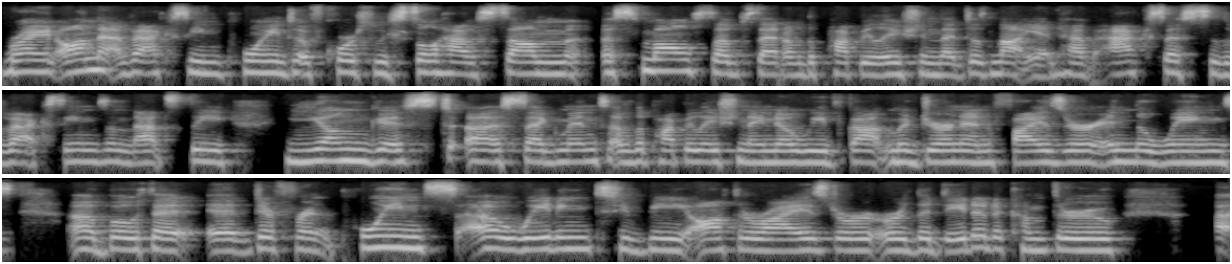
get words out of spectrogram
Right. On that vaccine point, of course, we still have some, a small subset of the population that does not yet have access to the vaccines, and that's the youngest uh, segment of the population. I know we've got Moderna and Pfizer in the wings, uh, both at, at, different points, uh, waiting to be authorized or, or the data to come through. Uh,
